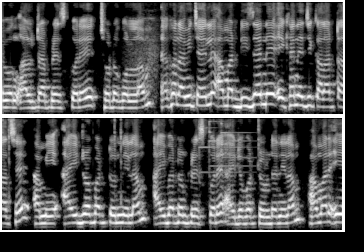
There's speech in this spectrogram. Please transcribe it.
এবং আলট্রা প্রেস করে ছোট করলাম। এখন আমি চাইলে আমার ডিজাইনে এখানে যে কালারটা আছে, আমি আই ড্রপার টুল নিলাম। আই বাটন প্রেস করে আই ড্রপার টুলটা নিলাম। আমার এই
